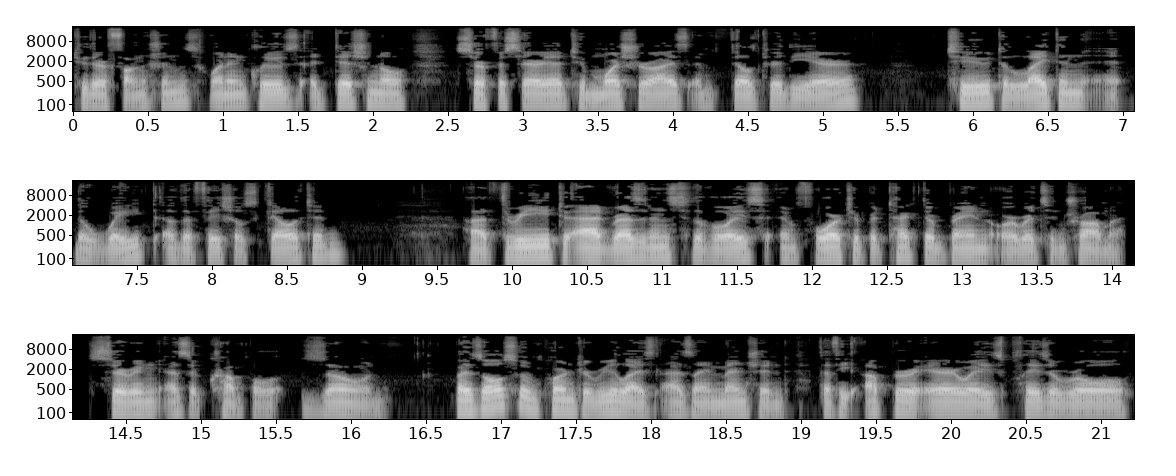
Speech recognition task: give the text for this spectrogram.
to their functions. One includes additional surface area to moisturize and filter the air, two, to lighten the weight of the facial skeleton, uh, three, to add resonance to the voice, and four, to protect the brain orbits in trauma, serving as a crumple zone. But it's also important to realize, as I mentioned, that the upper airways plays a role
